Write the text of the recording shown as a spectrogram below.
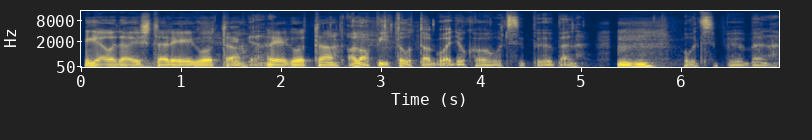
Igen, oda is te régóta. Igen. régóta. Alapító tag vagyok a hócipőben. Uh-huh. Hócipőben.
